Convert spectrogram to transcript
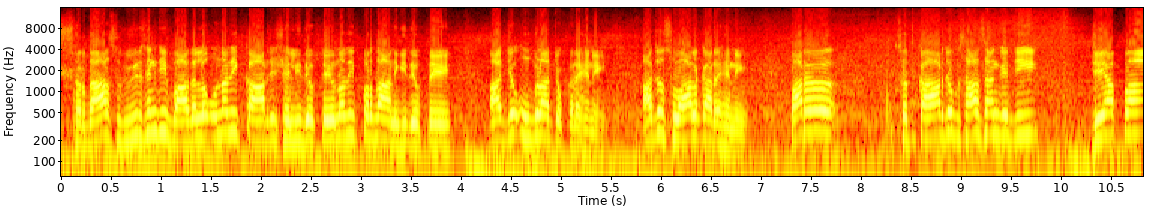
ਸਰਦਾਰ ਸੁਖਵੀਰ ਸਿੰਘ ਜੀ ਬਾਦਲ ਉਹਨਾਂ ਦੀ ਕਾਰਜਸ਼ੈਲੀ ਦੇ ਉੱਤੇ, ਉਹਨਾਂ ਦੀ ਪ੍ਰਧਾਨਗੀ ਦੇ ਉੱਤੇ ਅੱਜ ਉਂਗਲਾਂ ਚੁੱਕ ਰਹੇ ਨੇ, ਅੱਜ ਉਹ ਸਵਾਲ ਕਰ ਰਹੇ ਨੇ। ਪਰ ਸਤਿਕਾਰਯੋਗ ਸਾਧ ਸੰਗਤ ਜੀ, ਜੇ ਆਪਾਂ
